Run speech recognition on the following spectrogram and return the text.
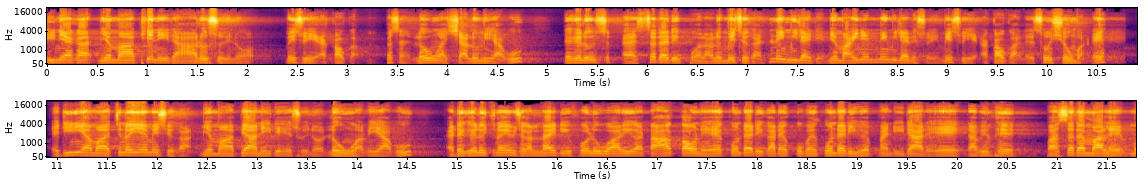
ဒီနေရာကမြန်မာဖြစ်နေတာလို့ဆိုရင်တော့မိတ်ဆွေရဲ့အကောက်ကပတ်စံလုံးဝရှာလို့မရဘူး တကယ်လို့စက်တက်တွေပေါ်လာလို့မိတ်ဆွေကနှိမ့်မိလိုက်တယ်မြန်မာကြီးနဲ့နှိမ့်မိလိုက်တယ်ဆိုရင်မိတ်ဆွေရဲ့အကောက်ကလည်းဆုံးရှုံးပါတယ်ဒီနေရာမှာကျွန်တော်ရဲ့မိတ်ဆွေကမြန်မာပြနေတယ်ဆိုရင်တော့လုံးဝမရဘူးအဲတကယ်လို့ကျွန်တော်ရေးချက်က like တွေ follower တွေကတအားကောင်းတယ် contact တွေကလည်းကိုယ်ပိုင် contact တွေပဲဖန်တီးထားတယ်ဒါပေမဲ့ဘာစက်တက်မှလည်းမ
